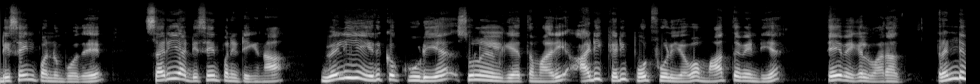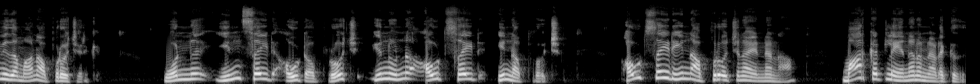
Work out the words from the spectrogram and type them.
டிசைன் பண்ணும்போது சரியாக டிசைன் பண்ணிட்டீங்கன்னா வெளியே இருக்கக்கூடிய சூழ்நிலைகளுக்கு ஏற்ற மாதிரி அடிக்கடி போர்ட்ஃபோலியோவை மாற்ற வேண்டிய தேவைகள் வராது. ரெண்டு விதமான அப்ரோச் இருக்குது ஒன்று இன்சைட் அவுட் அப்ரோச் இன்னொன்று outside in approach outside in அப்ரோச்னா என்னென்னா மார்க்கெட்டில் என்னென்ன நடக்குது?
